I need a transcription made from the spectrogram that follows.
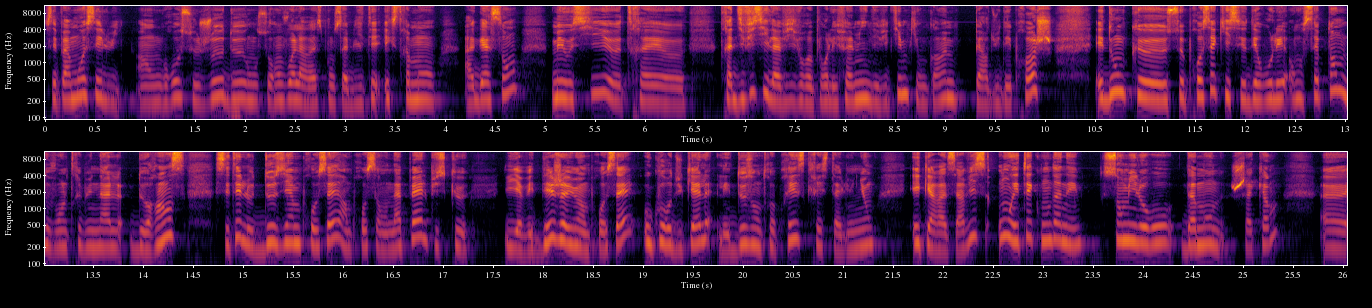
c'est pas moi, c'est lui. Hein, en gros, ce jeu de on se renvoie la responsabilité extrêmement agaçant, mais aussi euh, très, très difficile à vivre pour les familles des victimes qui ont quand même perdu des proches. Et donc, ce procès qui s'est déroulé en septembre devant le tribunal de Reims. C'était le deuxième procès, un procès en appel, puisque il y avait déjà eu un procès au cours duquel les deux entreprises, Cristal Union et Carat Service, ont été condamnées. 100 000 euros d'amende chacun. Euh,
